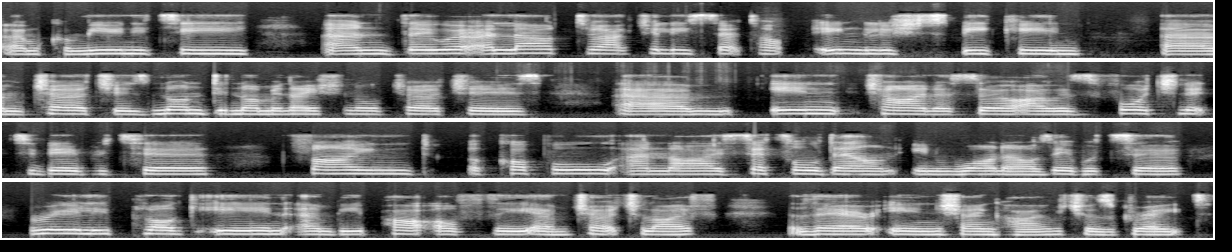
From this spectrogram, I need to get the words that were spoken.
um, community, and they were allowed to actually set up English speaking um, churches, non denominational churches um, in China. So I was fortunate to be able to find a couple and I settled down in one. I was able to really plug in and be part of the um, church life there in Shanghai, which was great.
